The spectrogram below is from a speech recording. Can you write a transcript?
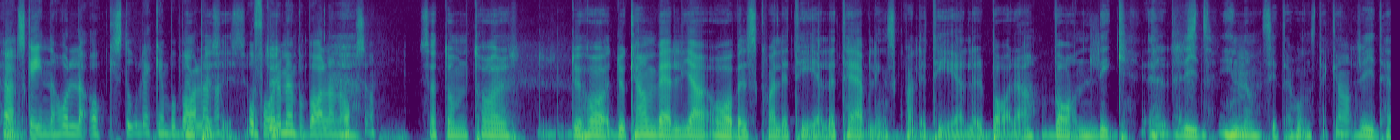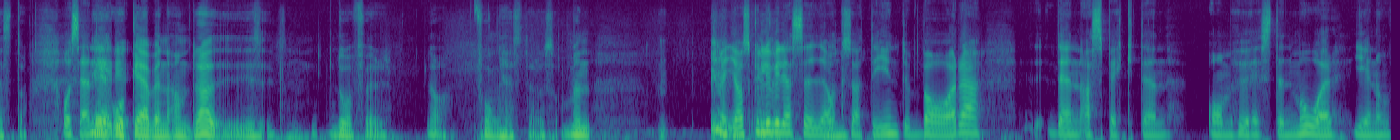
Ja. höet ska innehålla och storleken på Ja, balarna. precis. och Att du- formen på balarna också. Så att de tar, du, har, du kan välja avelskvalitet eller tävlingskvalitet eller bara vanlig Ridhäst. rid, inom Mm. citationstecken, Ja. ridhäst. Då. Och sen Eh, och även andra eh, då för ja, fånghästar och så. Men, men jag skulle vilja säga också att det är inte bara den aspekten om hur hästen mår genom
